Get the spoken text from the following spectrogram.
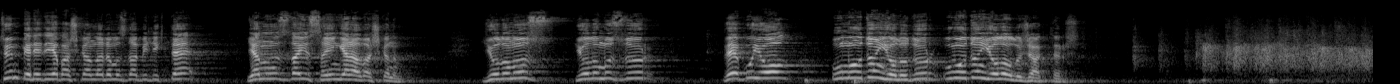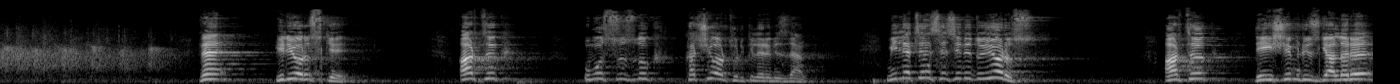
tüm belediye başkanlarımızla birlikte yanınızdayız Sayın Genel Başkanım. Yolunuz yolumuzdur ve bu yol umudun yoludur, umudun yolu olacaktır. Ve biliyoruz ki artık umutsuzluk kaçıyor türkülerimizden. Milletin sesini duyuyoruz. Artık değişim rüzgarları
